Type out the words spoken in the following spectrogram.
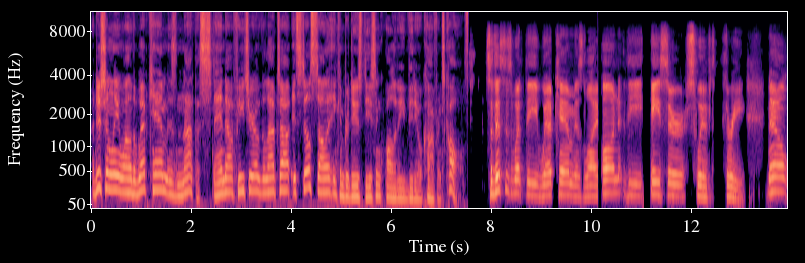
Additionally, while the webcam is not the standout feature of the laptop, it's still solid and can produce decent quality video conference calls. So this is what the webcam is like on the Acer Swift 3. Now,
